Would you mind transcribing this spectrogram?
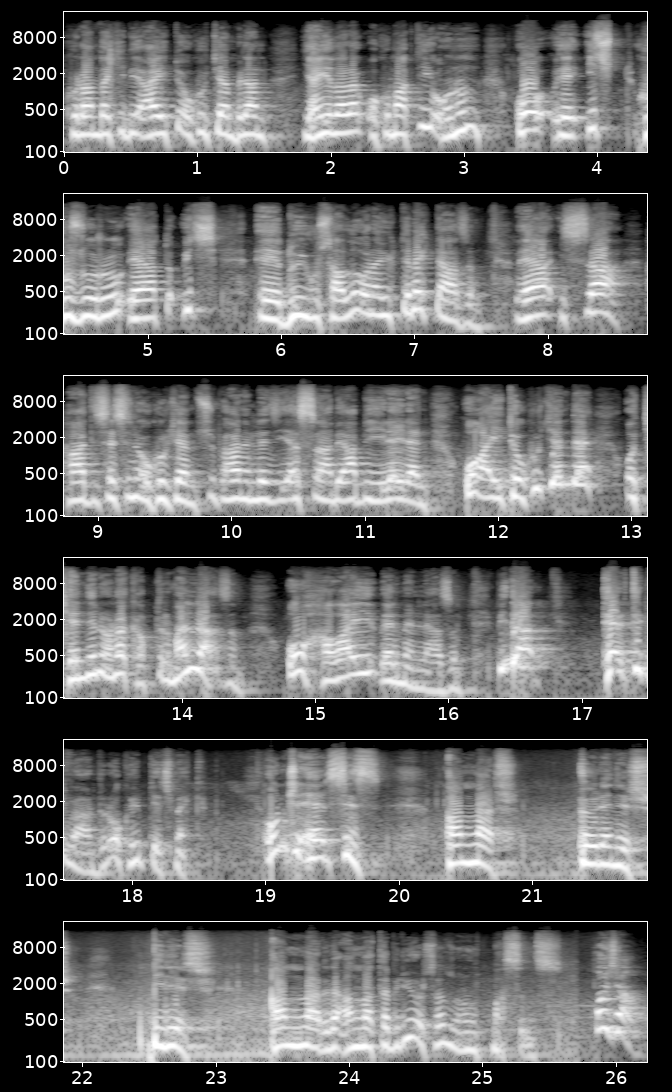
Kur'an'daki bir ayette okurken falan yayılarak okumak değil, onun o e, iç huzuru veya iç e, duygusallığı ona yüklemek lazım. Veya İsra hadisesini okurken Sübhanellezi esra bi abdihi leylen o ayeti okurken de o kendini ona kaptırman lazım. O havayı vermen lazım. Bir de tertil vardır okuyup geçmek. Onun için eğer siz anlar, öğrenir, bilir, anlar ve anlatabiliyorsanız unutmazsınız. Hocam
